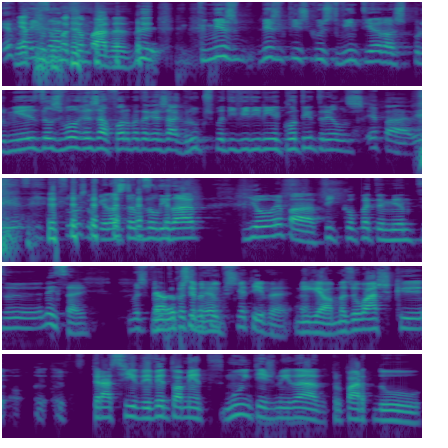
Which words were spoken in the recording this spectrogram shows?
epá, É tudo exato. uma cambada de. que mesmo, mesmo que isto custe 20 euros por mês, eles vão arranjar forma de arranjar grupos para dividirem a conta entre eles. Epá, é esse tipo de pessoas com quem nós estamos a lidar e eu, epá, fico completamente. nem sei. Mas Não, eu percebo a tua perspectiva, Miguel, mas eu acho que uh, terá sido eventualmente muita ingenuidade por parte do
